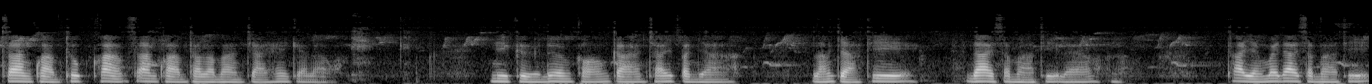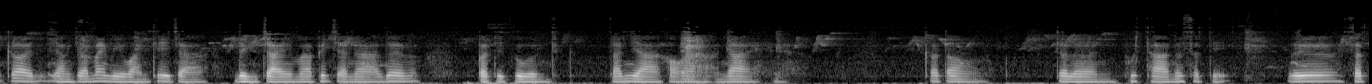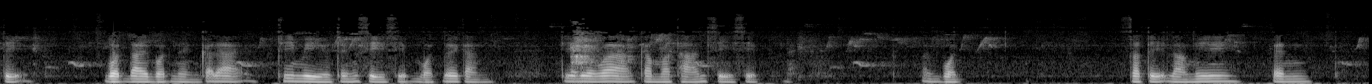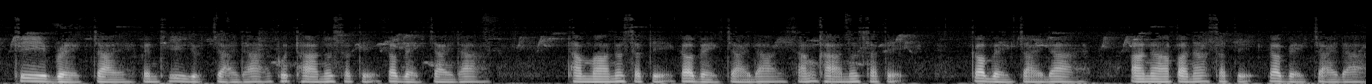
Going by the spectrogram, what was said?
สร้างความทุกข์สร้างความทรมานใจให้แก่เรา นี่คือเรื่องของการใช้ปัญญา หลังจากที่ ได้สมาธิแล้ว ถ้ายังไม่ได้สมาธิก็ยังจะไม่มีวันที่จะดึงใจมาพิจารณาเรื่องปฏิกูลสัญญาของอาหารได้ ก็ต้องเจริญพุทธานุสติ หรือสติบทใดบทหนึ่งก็ได้ ที่มีอยู่ถึงสี่สิบบทด้วยกัน ที่เรียกว่ากรรมฐานสี่สิบบท สติเหล่านี้เป็นที่เบรกใจ เป็นที่หยุดใจได้ พุทธานุสติก็เบรกใจได้ธรรมานุสติก็เบรกใจได้ สังขานุสติก็เบรกใจได้ อานาปนาสติก็เบรกใจได้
